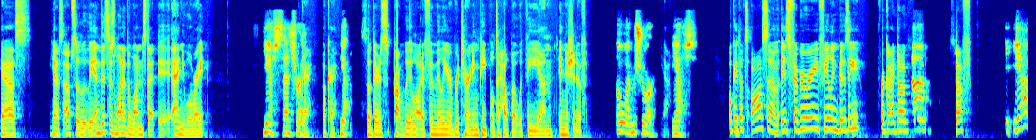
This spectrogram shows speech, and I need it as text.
Yes, yes, absolutely. And this is one of the ones that uh, annual, right? Yes, that's right. Okay, okay. Yeah. So there's probably a lot of familiar returning people to help out with the um, initiative. Oh, I'm sure. Yeah. Yes. Okay, that's awesome. Is February feeling busy for guide dog Um, stuff? yeah,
